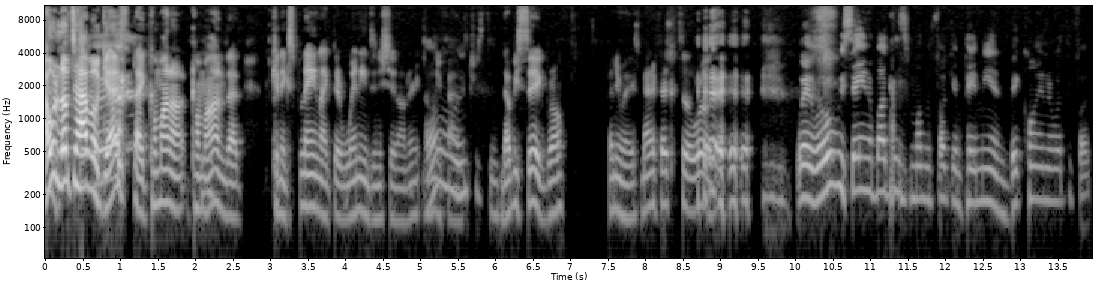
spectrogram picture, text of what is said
I would love to have a guest like come on, uh, come on that can explain like their winnings and shit on OnlyFans. Oh, interesting. That'd be sick, bro. Anyways, manifest it to the world. Wait, what were we saying about this motherfucking pay me in Bitcoin or what the fuck?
